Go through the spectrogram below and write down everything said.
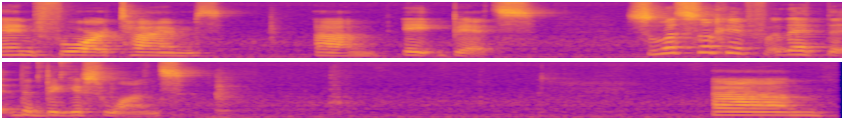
and four times um, eight bits. So let's look at, at the, the biggest ones. Um,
